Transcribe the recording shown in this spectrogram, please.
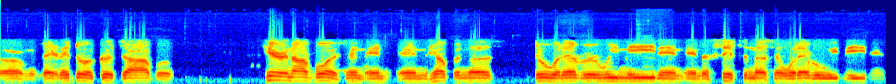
Um, they they do a good job of hearing our voice and, and, and helping us do whatever we need and, and assisting us in whatever we need. And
